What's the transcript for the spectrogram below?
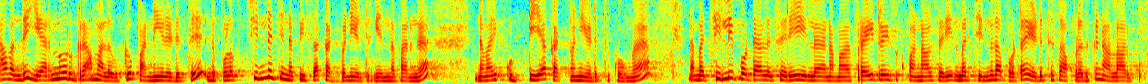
நான் வந்து இரநூறு கிராம் அளவுக்கு பன்னீர் எடுத்து இது போல் சின்ன சின்ன பீஸாக கட் பண்ணி எடுத்துருக்கேன். இந்த பாருங்கள் இந்த மாதிரி குட்டியாக கட் பண்ணி எடுத்துக்கோங்க. நம்ம சில்லி போட்டாலும் சரி இல்லை நம்ம ஃப்ரைட் ரைஸுக்கு பண்ணாலும் சரி இந்த மாதிரி சின்னதாக போட்டால் எடுத்து சாப்பிட்றதுக்கு நல்லாயிருக்கும்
